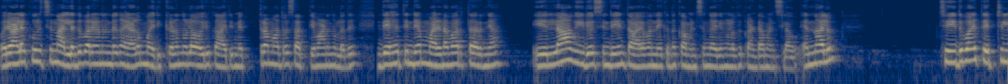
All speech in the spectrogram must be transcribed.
ഒരാളെക്കുറിച്ച് നല്ലത് പറയണമെന്നുണ്ടെങ്കിൽ അയാൾ മരിക്കണം എന്നുള്ള ഒരു കാര്യം എത്രമാത്രം സത്യമാണെന്നുള്ളത് ഇദ്ദേഹത്തിന്റെ മരണവാർത്ത അറിഞ്ഞ എല്ലാ വീഡിയോസിന്റെയും താഴെ വന്നേക്കുന്ന കമൻസും കാര്യങ്ങളൊക്കെ കണ്ടാൽ മനസ്സിലാവും. എന്നാലും ചെയ്തുപോയ തെറ്റിൽ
